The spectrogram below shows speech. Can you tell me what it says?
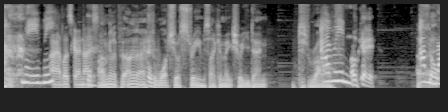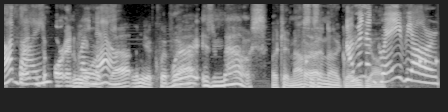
Maybe. Alright, let's go. Nice. I'm gonna put. I'm gonna have to watch your stream so I can make sure you don't just run. I off. mean, Okay. I'm so not dying are in right war. now. That. Let me equip Where that. is Mouse? Okay, Mouse is Alright. in a I'm in a graveyard.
